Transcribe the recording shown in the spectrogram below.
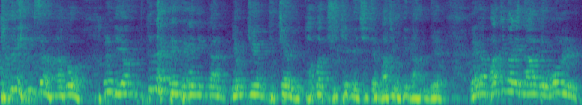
평행선하고 그런데 영, 끝날 때 되니까 영주 형 돼. 바빠 죽겠네 진짜 마지막에 나왔는데 내가 마지막에 나왔는데 오늘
